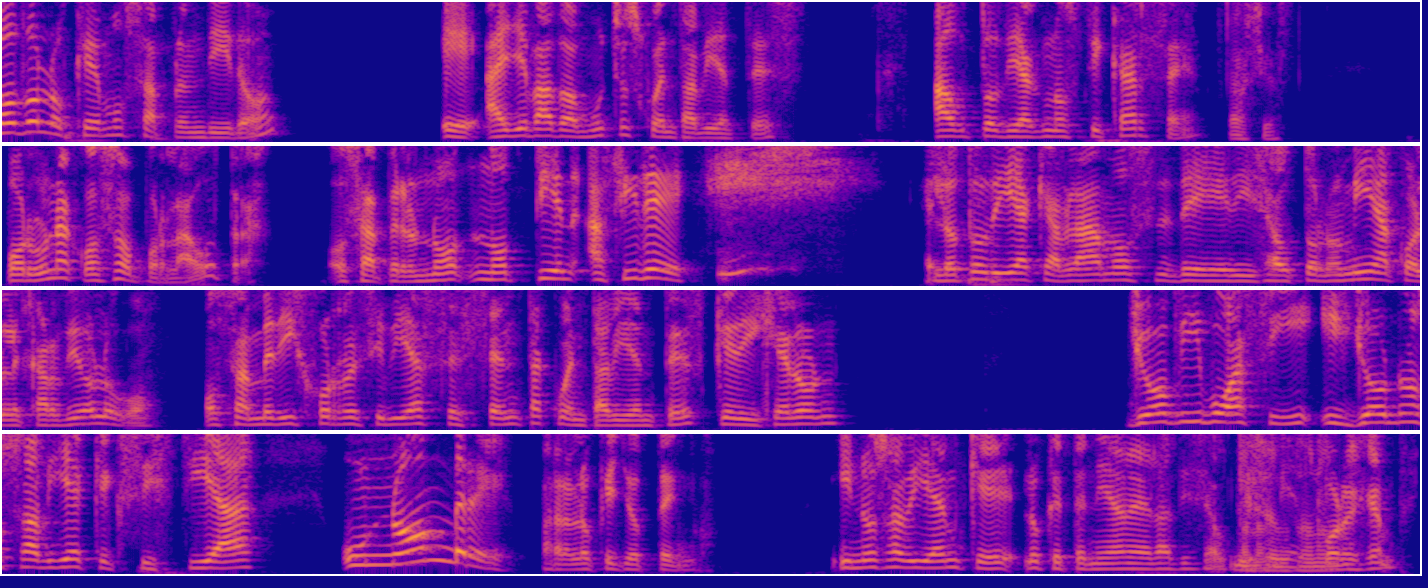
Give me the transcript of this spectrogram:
todo lo que hemos aprendido eh, ha llevado a muchos cuentavientes a autodiagnosticarse Gracias. por una cosa o por la otra. O sea, pero no, no tiene, así de, el otro día que hablábamos de disautonomía con el cardiólogo, o sea, me dijo, recibía 60 cuentavientes que dijeron, yo vivo así y yo no sabía que existía un nombre para lo que yo tengo. Y no sabían que lo que tenían era disautonomía, Disautonomía. por ejemplo.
